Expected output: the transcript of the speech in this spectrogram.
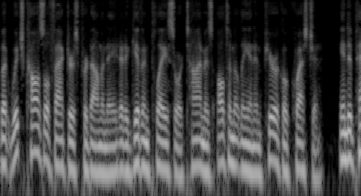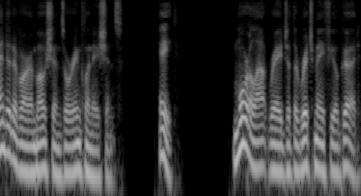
but which causal factors predominate at a given place or time is ultimately an empirical question, independent of our emotions or inclinations. 8. Moral outrage at the rich may feel good,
